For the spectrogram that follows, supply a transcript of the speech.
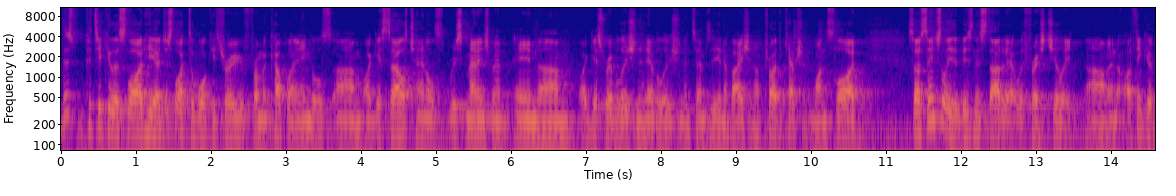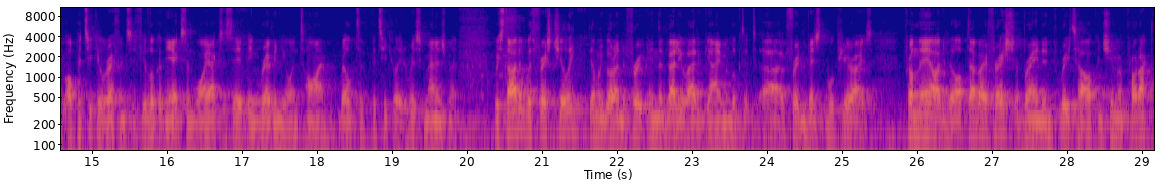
this particular slide here, I'd just like to walk you through from a couple of angles. Um, I guess sales channels, risk management, and um, I guess revolution and evolution in terms of innovation. I've tried to capture it in one slide. So essentially the business started out with fresh chili. Um, and I think of, of particular reference, if you look at the X and Y axis there being revenue and time, relative particularly to risk management. We started with fresh chili, then we got into fruit in the value added game and looked at uh, fruit and vegetable purees. From there I developed AvoFresh, a branded retail consumer product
